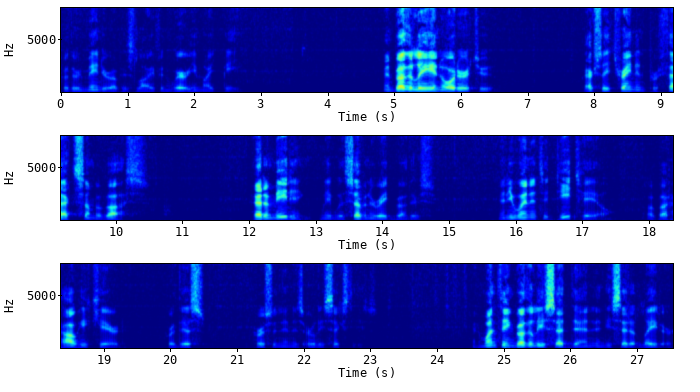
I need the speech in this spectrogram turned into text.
for the remainder of his life and where he might be. And Brother Lee, in order to actually train and perfect some of us, had a meeting maybe with seven or eight brothers, and he went into detail about how he cared for this person in his early 60s. And one thing Brother Lee said then, and he said it later,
